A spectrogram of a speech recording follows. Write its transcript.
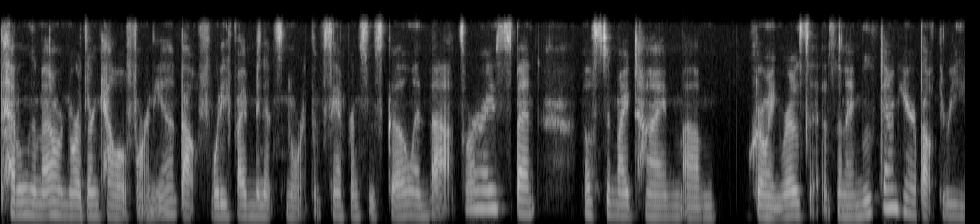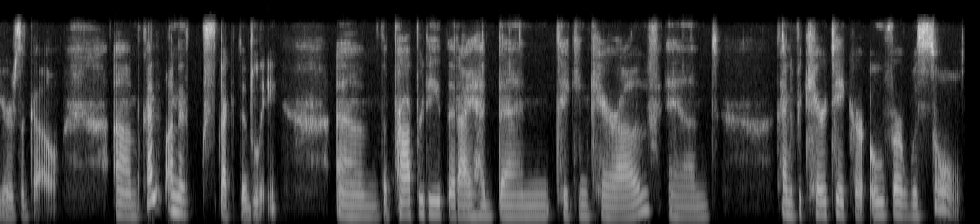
Petaluma or Northern California, about 45 minutes north of San Francisco, and that's where I spent most of my time um, growing roses. And I moved down here about three years ago, um, kind of unexpectedly. Um, the property that I had been taking care of and kind of a caretaker over was sold.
